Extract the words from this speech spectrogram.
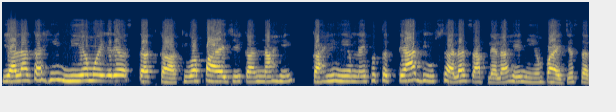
याला काही नियम वगैरे असतात का? किंवा पाळायचे का? नाही. काही नियम नाही. फक्त त्या दिवसालाच आपल्याला हे नियम पाळायचे असतात.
